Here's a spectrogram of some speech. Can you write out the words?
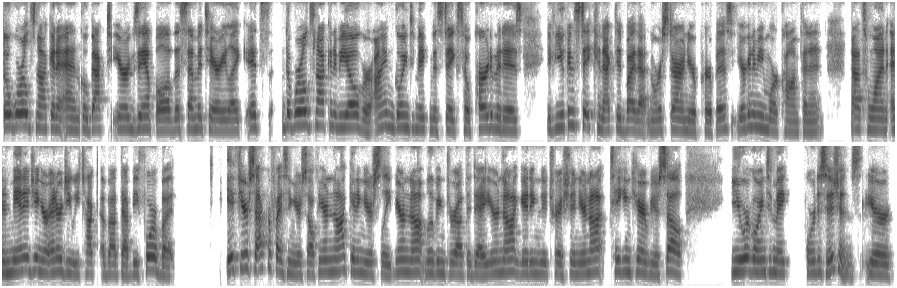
the world's not going to end. Go back to your example of the cemetery. Like it's the world's not going to be over. I'm going to make mistakes. So part of it is if you can stay connected by that North Star and your purpose, you're going to be more confident. That's one. And managing your energy. We talked about that before, but if you're sacrificing yourself, you're not getting your sleep, you're not moving throughout the day, you're not getting nutrition, you're not taking care of yourself, you are going to make poor decisions. You're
